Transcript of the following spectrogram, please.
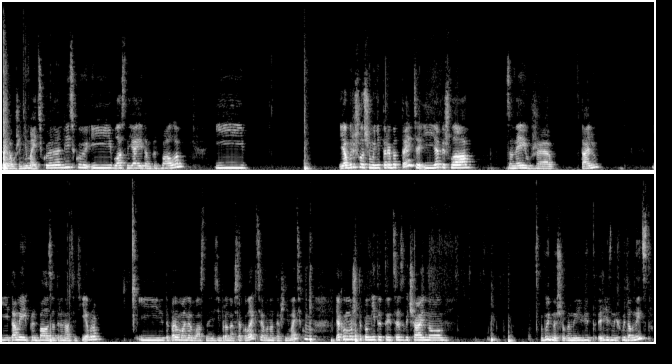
книга вже німецькою, не англійською. І, власне, я її там придбала. І я вирішила, що мені треба третя, і я пішла за нею вже в Тайлю. І там я її придбала за 13 євро. І тепер у мене, власне, зібрана вся колекція, вона теж німецькою. Як ви можете помітити, це, звичайно, видно, що вони від різних видавництв.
